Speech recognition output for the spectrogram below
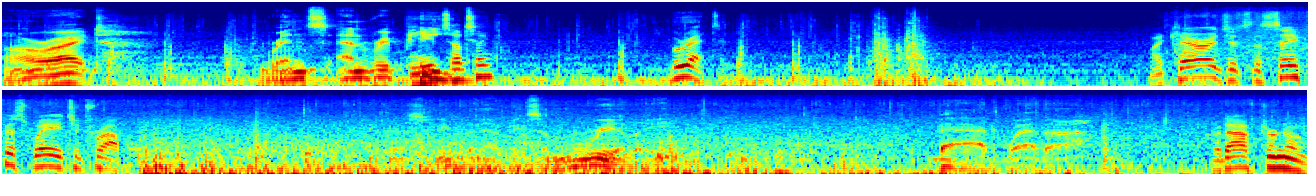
All right. Rinse and repeat. Need something? Breton. My carriage is the safest way to travel. Because we've been having some really bad weather. Good afternoon.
